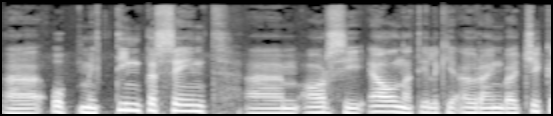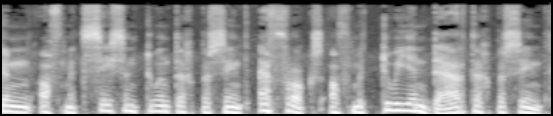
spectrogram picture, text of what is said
uh op met 10%, ehm um, RCL natuurlik die ou Rainbow Chicken af met 26%, Afrox af met 32%.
